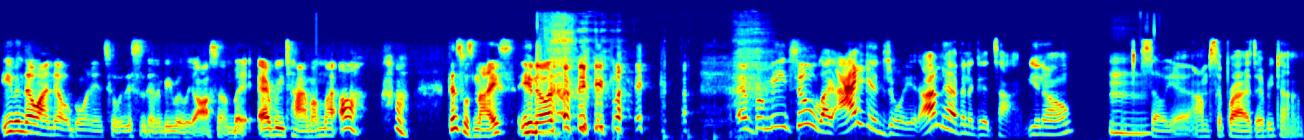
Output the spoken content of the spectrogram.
even though I know going into it, this is going to be really awesome. But every time I'm like, oh, huh, this was nice, you know what I mean? like, and for me too, like I enjoy it. I'm having a good time, you know. Mm. So yeah, I'm surprised every time.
